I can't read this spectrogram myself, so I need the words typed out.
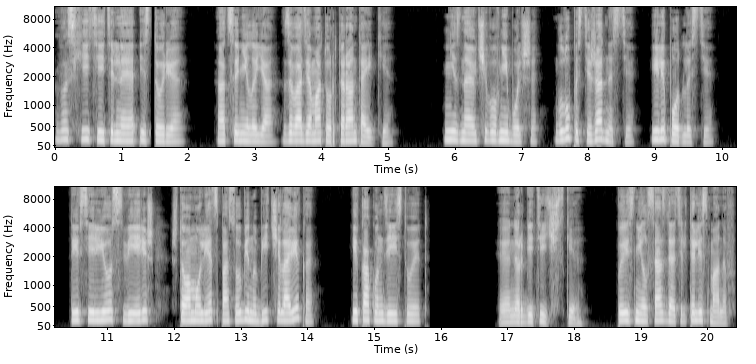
Восхитительная история, оценила я, заводя мотор Тарантайки. Не знаю, чего в ней больше – глупости, жадности или подлости. Ты всерьез веришь, что амулет способен убить человека? И как он действует? «Энергетически», – пояснил создатель талисманов.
